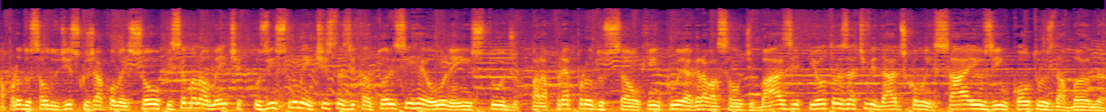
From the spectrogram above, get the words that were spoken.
A produção do disco já começou e semanalmente os instrumentistas e cantores se reúnem em estúdio para pré-produção, que inclui a gravação de base e outras atividades como ensaios e encontros da banda.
